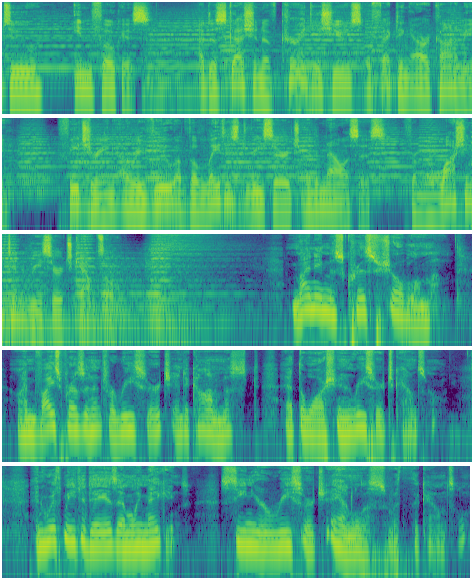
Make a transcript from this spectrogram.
to In Focus, a discussion of current issues affecting our economy, featuring a review of the latest research and analysis from the Washington Research Council. My name is Kriss Sjoblom. I'm Vice President for Research and Economist at the Washington Research Council. And with me today is Emily Makings, Senior Research Analyst with the Council.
